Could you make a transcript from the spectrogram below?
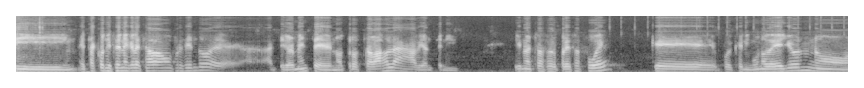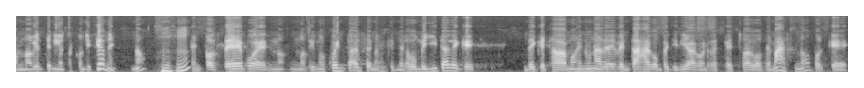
si estas condiciones que le estaban ofreciendo eh, anteriormente en otros trabajos las habían tenido. Y nuestra sorpresa fue que pues que ninguno de ellos no, no habían tenido estas condiciones, ¿no? Entonces, pues no- nos dimos cuenta, se nos encendió la bombillita de que de que estábamos en una desventaja competitiva con respecto a los demás, ¿no? Porque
